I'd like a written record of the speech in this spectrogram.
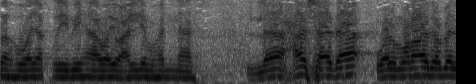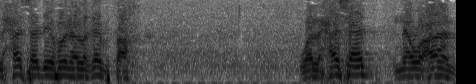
فهو يقضي بها ويعلمها الناس. لا حسد والمراد بالحسد هنا الغبطة. والحسد نوعان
